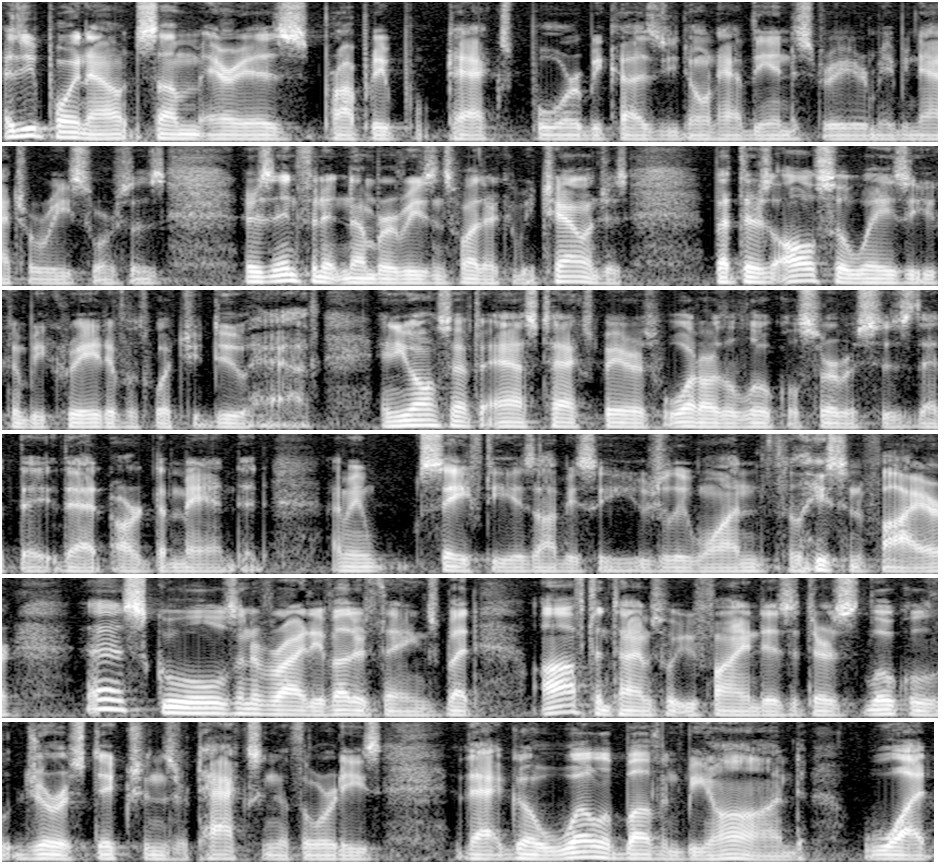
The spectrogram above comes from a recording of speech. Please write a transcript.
As you point out, some areas property tax poor because you don't have the industry or maybe natural resources. There's an infinite number of reasons why there could be challenges, but there's also ways that you can be creative with what you do have. And you also have to ask taxpayers what are the local services that they that are demanded. I mean, safety is obviously usually one, police and fire, uh, schools, and a variety of other things. But oftentimes, what you find is that there's local jurisdictions or taxing authorities that go well above and beyond what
